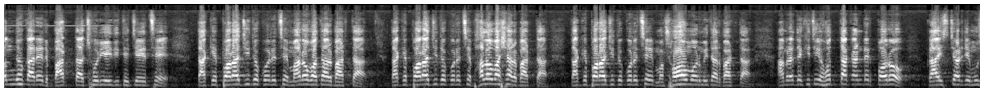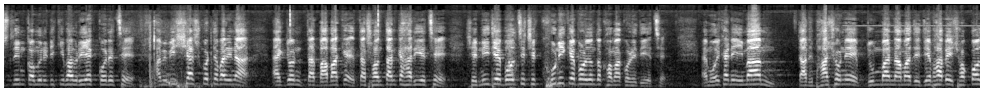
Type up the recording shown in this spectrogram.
অন্ধকারের বার্তা ছড়িয়ে দিতে চেয়েছে তাকে পরাজিত করেছে মানবতার বার্তা, তাকে পরাজিত করেছে ভালোবাসার বার্তা, তাকে পরাজিত করেছে সহমর্মিতার বার্তা। আমরা দেখেছি হত্যাকাণ্ডের পরও ক্রাইস্ট চার্চে মুসলিম কমিউনিটি কীভাবে রিয়েক্ট করেছে, আমি বিশ্বাস করতে পারি না। একজন তার বাবাকে, তার সন্তানকে হারিয়েছে, সে নিজে বলছে সে খুনিকে পর্যন্ত ক্ষমা করে দিয়েছে। এবং ওইখানে ইমাম তার ভাষণে জুম্বার নামাজে যেভাবে সকল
